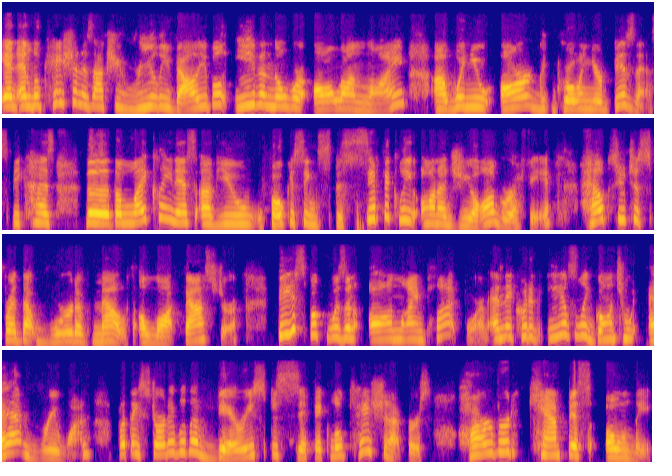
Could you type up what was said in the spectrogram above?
and, and location is actually really valuable, even though we're all online, uh, when you are growing your business, because the, the likeliness of you focusing specifically on a geography helps you to spread that word of mouth a lot faster. Facebook was an online platform and they could have easily gone to everyone, but they started with a very specific location at first Harvard campus only.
